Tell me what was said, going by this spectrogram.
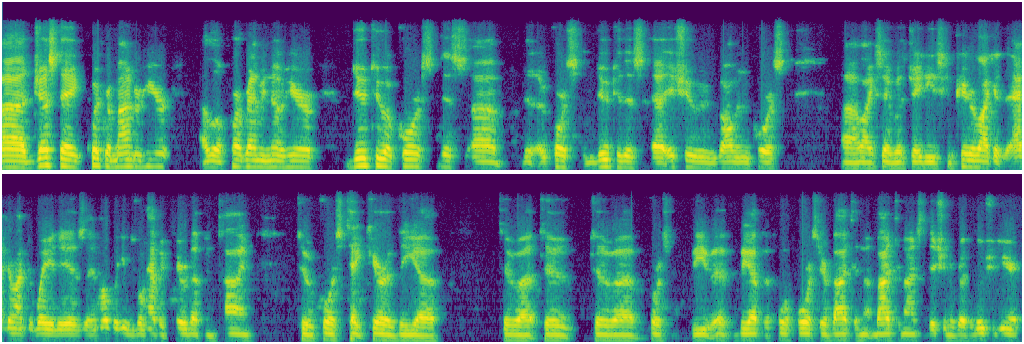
Uh, just a quick reminder here, a little programming note here. Due to, of course, this, uh, the, of course, due to this uh, issue involving, of course, uh, like I said, with JD's computer, like it acting like the way it is, and hopefully he was going to have it cleared up in time to, of course, take care of the uh, to uh, to to uh, of course be uh, be up at full force here by tonight by tonight's edition of Revolution here.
